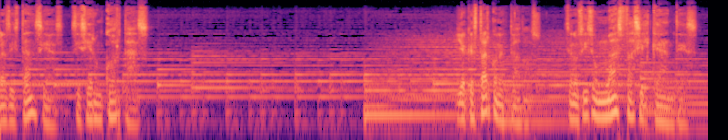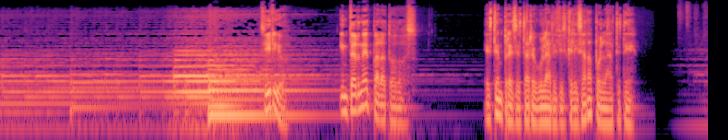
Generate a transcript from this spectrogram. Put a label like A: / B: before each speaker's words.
A: las distancias se hicieron cortas. Y a que estar conectados se nos hizo más fácil que antes. Sirio, Internet para todos. Esta empresa está regulada y fiscalizada por la ATT.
